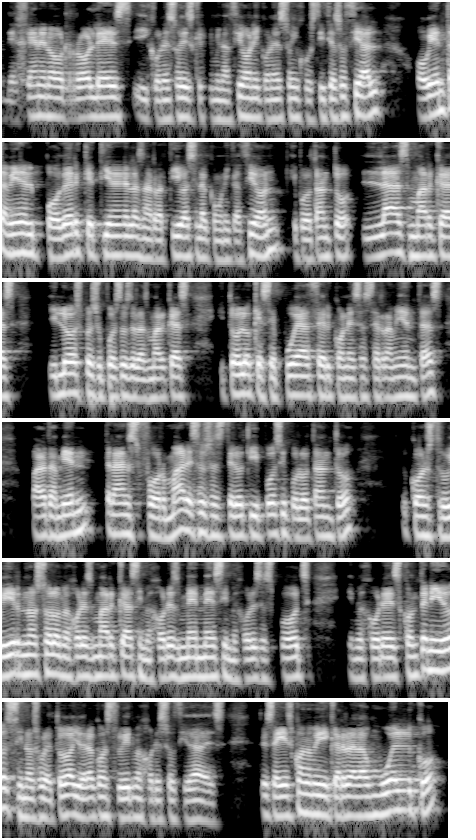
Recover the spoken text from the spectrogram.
de género, roles y con eso discriminación y con eso injusticia social, o bien también el poder que tienen las narrativas y la comunicación y por lo tanto las marcas y los presupuestos de las marcas y todo lo que se puede hacer con esas herramientas para también transformar esos estereotipos y por lo tanto construir no solo mejores marcas y mejores memes y mejores spots y mejores contenidos, sino sobre todo ayudar a construir mejores sociedades. Entonces ahí es cuando mi carrera da un vuelco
